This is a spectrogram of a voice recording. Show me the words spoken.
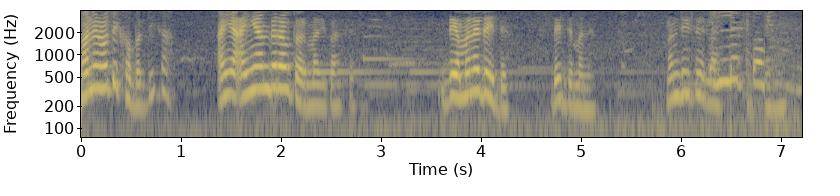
મને નહોતી ખબર, દીકા. અહીંયા અહીંયા અંદર આવતો મારી પાસે. દે, મને દઈ દે. દઈ દે મને. મને દઈ દે.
